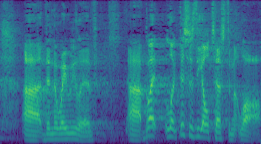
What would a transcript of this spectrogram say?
uh, than the way we live. Uh, but look, this is the Old Testament law.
